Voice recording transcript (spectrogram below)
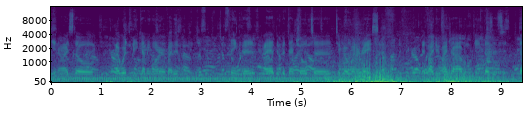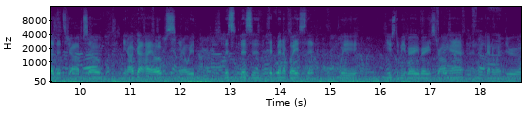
you know, I still, I wouldn't be coming here if I didn't think that I had the potential to, to go win a race if, if I do my job and the team does its does its job. So, you know, I've got high hopes. You know, we this this had been a place that we used to be very very strong at, and we kind of went through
